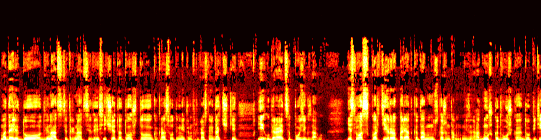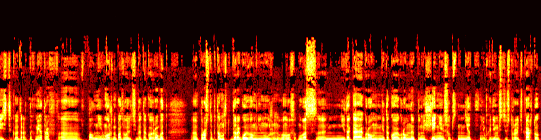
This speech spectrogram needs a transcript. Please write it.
модели до 12-13 тысяч это то, что как раз вот имеет инфракрасные датчики и убирается по зигзагу. Если у вас квартира порядка, там, ну, скажем, там, не знаю, однушка, двушка до 50 квадратных метров, э, вполне можно позволить себе такой робот, э, просто потому что дорогой вам не нужен. У вас, у вас э, не, такая огром, не такое огромное помещение, собственно, нет необходимости строить карту,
